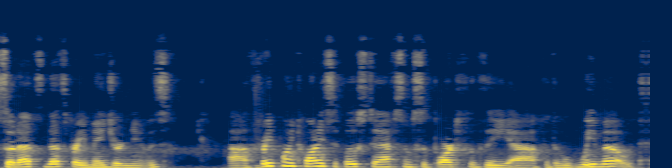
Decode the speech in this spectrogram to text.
so that's that's pretty major news. Uh, 3.1 is supposed to have some support for the uh, for the Wiimote,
